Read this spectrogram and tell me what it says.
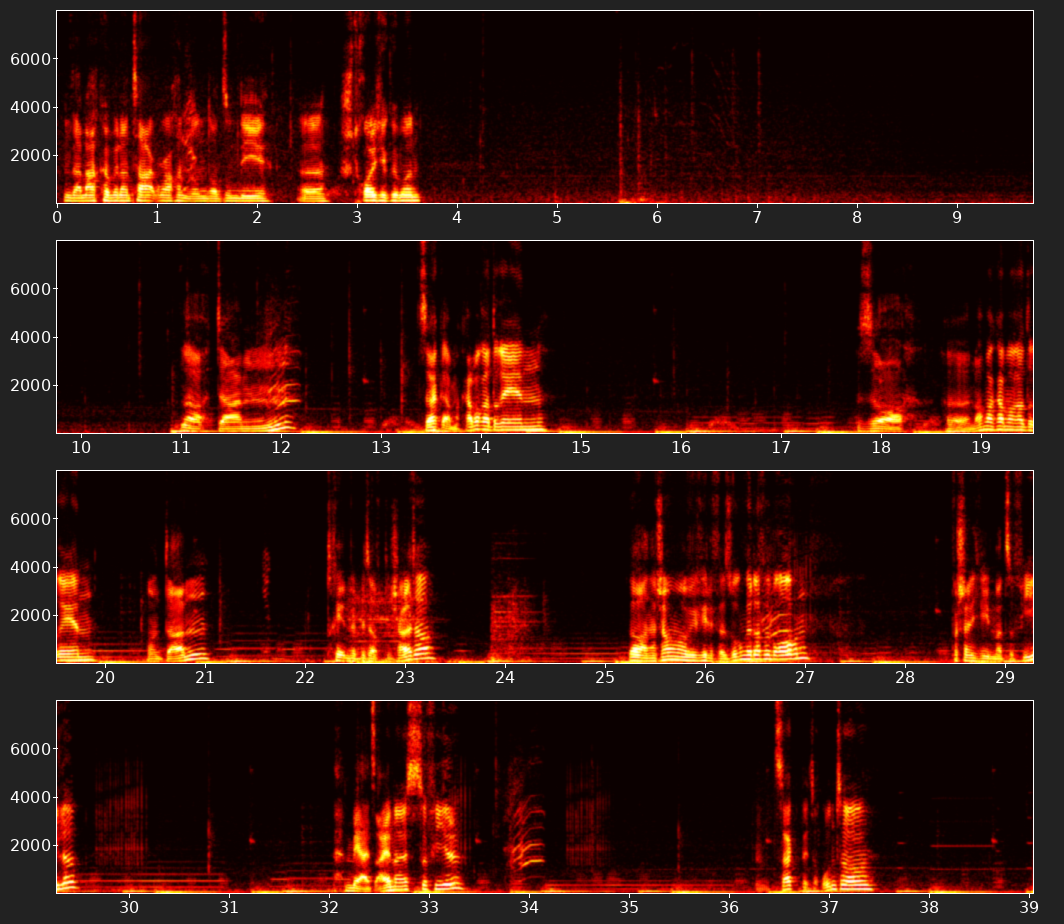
Und danach können wir dann Tag machen und uns um die äh, Sträuche kümmern. Na, dann... Zack, einmal Kamera drehen. So, äh, nochmal Kamera drehen. Und dann treten wir bitte auf den Schalter. So, und dann schauen wir mal, wie viele Versuche wir dafür brauchen. Wahrscheinlich wie immer zu viele. Mehr als einer ist zu viel. Zack, bitte runter.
